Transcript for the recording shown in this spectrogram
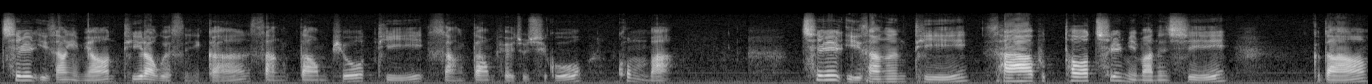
7 이상이면 D라고 했으니까 쌍따옴표 D 쌍따옴표 해주시고 콤마 7 이상은 D 4부터 7 미만은 C 그 다음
